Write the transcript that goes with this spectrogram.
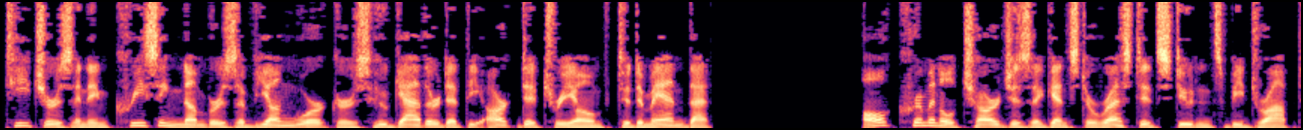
teachers and increasing numbers of young workers who gathered at the Arc de Triomphe to demand that all criminal charges against arrested students be dropped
